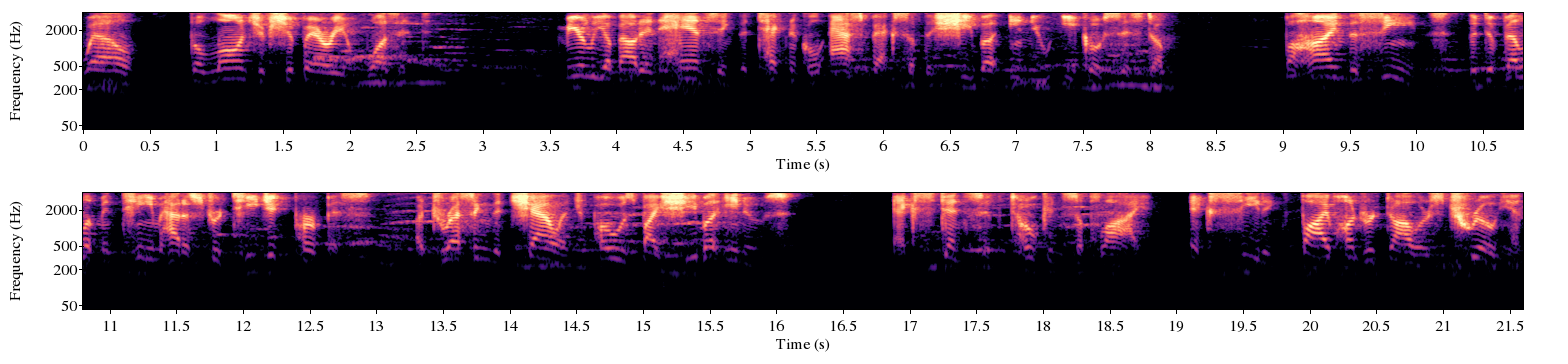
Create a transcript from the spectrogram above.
Well, the launch of Shibarium wasn't merely about enhancing the technical aspects of the Shiba Inu ecosystem. Behind the scenes, the development team had a strategic purpose, addressing the challenge posed by Shiba Inu's extensive token supply, exceeding $500 trillion.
